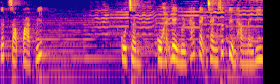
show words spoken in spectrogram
cất giọng quả quyết. Cô Trần, cô hãy để người khác cạnh tranh xuất tuyển thằng này đi.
